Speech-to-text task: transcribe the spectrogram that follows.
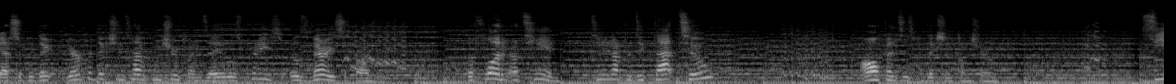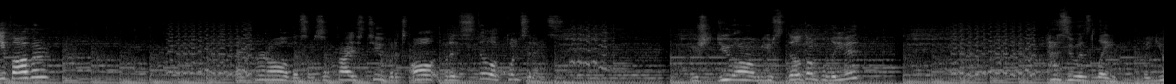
Yes, your, predict your predictions have come true, Fenze. It was pretty, it was very surprising. The flood in Atian, did you not predict that too? All Fenze's predictions come true. See, father? I've heard all this. I'm surprised too, but it's all, but it's still a coincidence. You, you um, you still don't believe it? Hazu is late, but you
